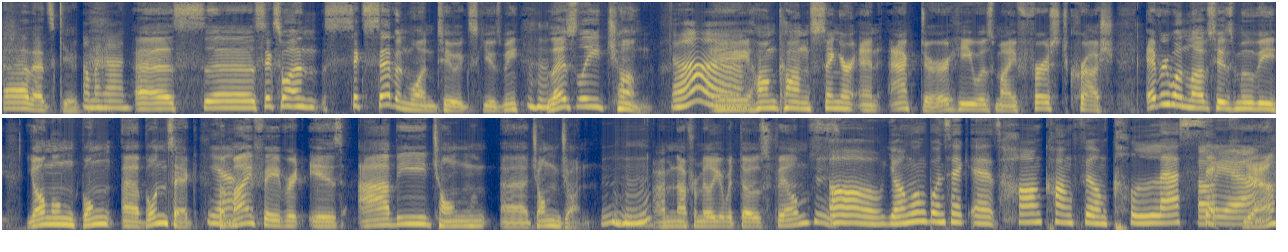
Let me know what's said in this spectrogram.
that's cute. Oh my God. Uh, s- uh, six one six seven one two. Excuse me, Leslie Chung, Ah. a Hong Kong singer and actor. He was my first crush. Everyone loves his movie Yongung Bong uh, Bonsek, yeah. but my favorite is Abi Chong uh, Jongjon. Mm-hmm. I'm not familiar with those films. Hmm. Oh, Yongung Bonsek is Hong Kong film classic. Oh, yeah. yeah.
